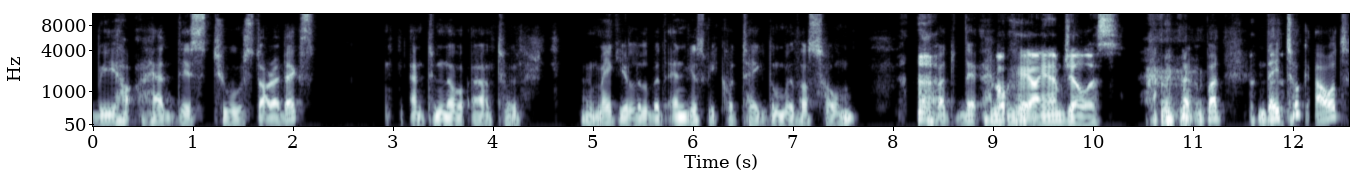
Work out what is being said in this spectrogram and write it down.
We ha had these two starter decks, and to know uh, to make you a little bit envious, we could take them with us home. but okay, I am jealous. but they took out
